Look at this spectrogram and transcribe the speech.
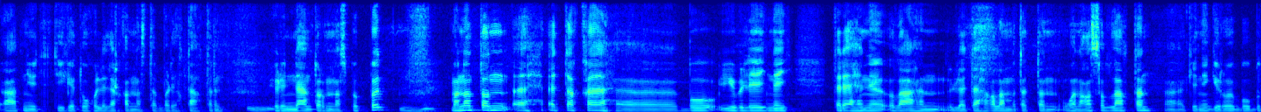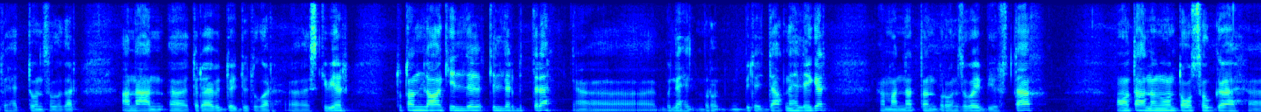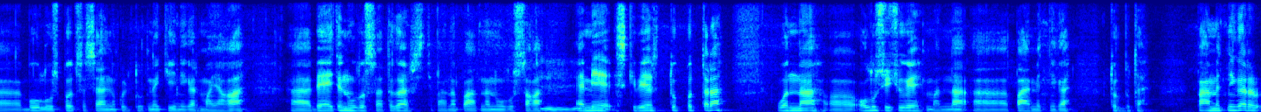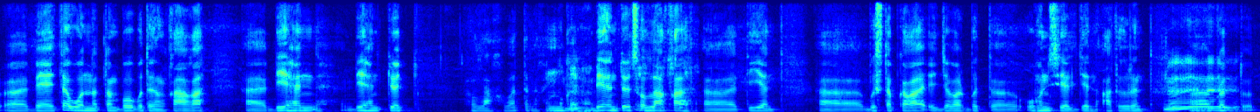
атын өтетиге тухулелер каннастар бар яктактырын хүрүннән тормнас буппут манатон эттака бу юбилейный тәрәһене ылаһын үләтә хагаламытаттан уанага сыллаактан кини герой бул бут хәттон сылгар анан төрәбит дойдутугар скибер тутанлага киллер биттере бу бирейдак нәһелегер маннаттан бронзовый бюстах Онтанын он тоғысылға бұл улуспыт социально культурный кейінігер маяға бәйтін улусатыгар Степанов атынан улусаға әме искибер туппуттара онна олус үчүгө манна памятнига турбута памятнигер бәйте оннаттан бу бытыгын каага бехен бехен төт Аллахы баттыр бехен төт сыллака тиен выставкага эдже бар быт ухун селден атырын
